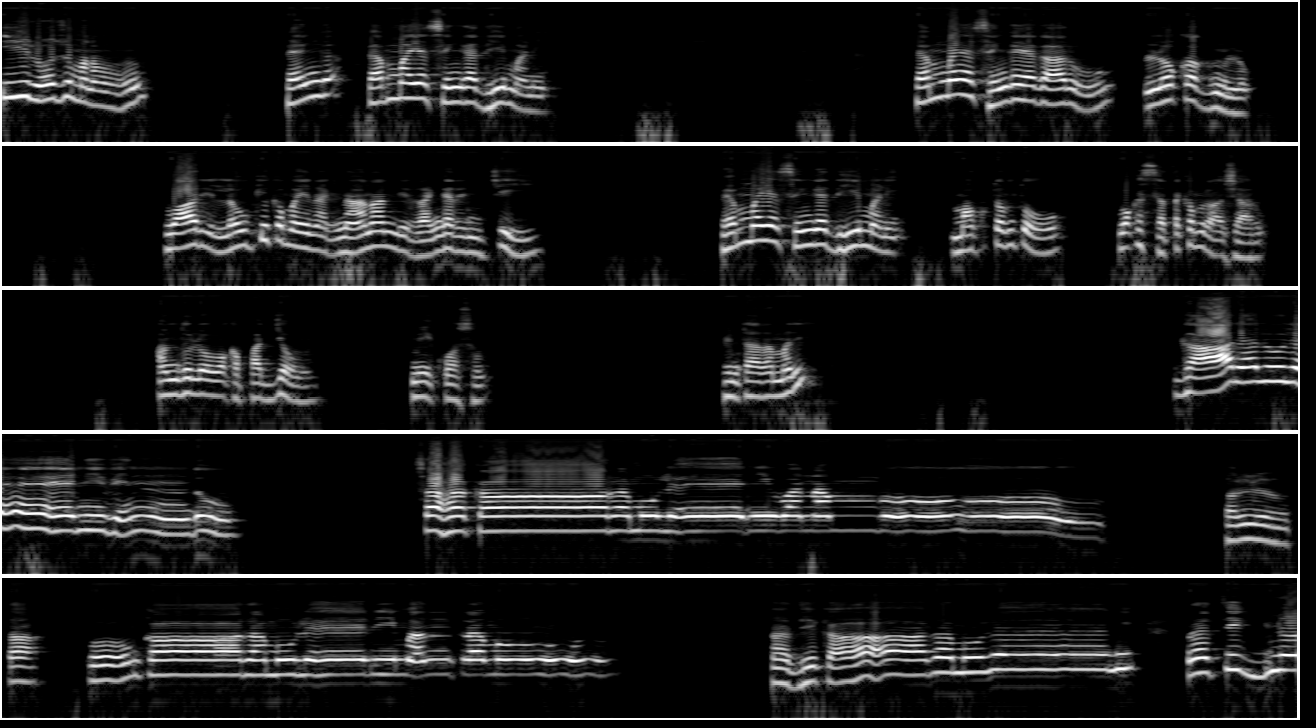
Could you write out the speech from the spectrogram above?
ఈరోజు మనము పెంగ పెమ్మయ్య సింగధీమణి. పెమ్మయ్య సింగయ్య గారు లోకజ్ఞులు. వారి లౌకికమైన జ్ఞానాన్ని రంగరించి పెమ్మయ్య సింగధీమణి మకుటంతో ఒక శతకం రాశారు. అందులో ఒక పద్యం మీకోసం. వింటారా మరి? గారెలు లేని విందు సహకారము లేని వనంబు. తొల్లుత ఓంకారము లేని మంత్రము అధికారము లేని ప్రతిజ్ఞ.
